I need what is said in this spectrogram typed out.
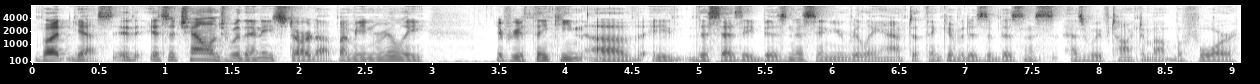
but yes, it, it's a challenge with any startup. I mean, really, if you're thinking of a, this as a business, and you really have to think of it as a business, as we've talked about before,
